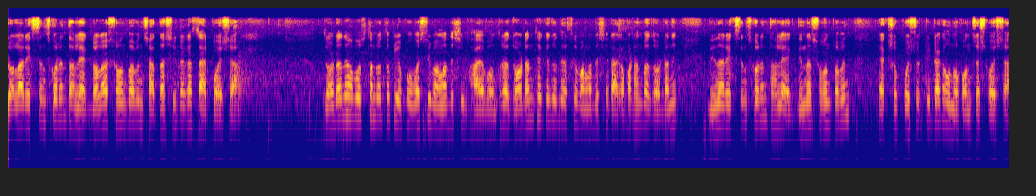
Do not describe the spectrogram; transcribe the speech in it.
ডলার এক্সচেঞ্জ করেন, তাহলে এক ডলার সমান পাবেন সাতাশি টাকা চার পয়সা। জর্ডানে অবস্থানরত প্রিয় প্রবাসী বাংলাদেশি ভাই বন্ধুরা, জর্ডান থেকে যদি আজকে বাংলাদেশে টাকা পাঠান বা জর্ডানি দিনার এক্সচেঞ্জ করেন, তাহলে এক দিনার সমান পাবেন একশো পঁয়ষট্টি টাকা উনপঞ্চাশ পয়সা।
